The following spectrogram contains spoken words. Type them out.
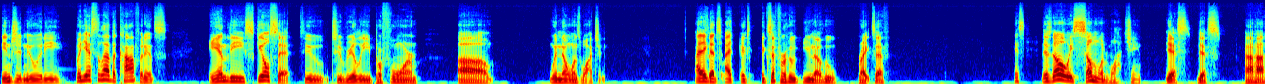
ingenuity, but yet still have the confidence and the skill set to to really perform um, when no one's watching. I think that's I Ex- except for who you know who, right, Seth? There's always someone watching. Yes, yes. Uh huh.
